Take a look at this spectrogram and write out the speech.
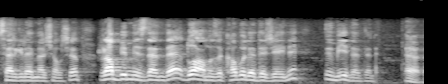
sergilemeye çalışalım. Rabbimizden de duamızı kabul edeceğini ümit edelim. Evet.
